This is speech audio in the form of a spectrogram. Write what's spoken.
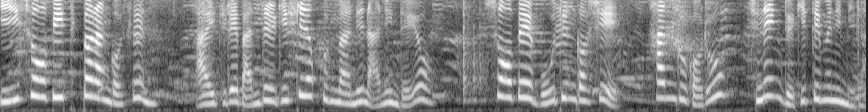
이 수업이 특별한 것은 아이들의 만들기 실력뿐만은 아닌데요. 수업의 모든 것이 한국어로 진행되기 때문입니다.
